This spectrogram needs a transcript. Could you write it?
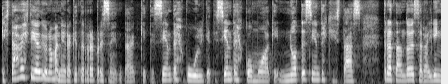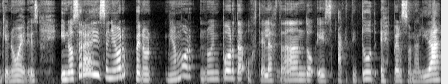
estás vestida de una manera que te representa, que te sientes cool, que te sientes cómoda, que no te sientes que estás tratando de ser alguien que no eres. Y no será de diseñador, pero mi amor, no importa, usted la está dando, es actitud, es personalidad,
